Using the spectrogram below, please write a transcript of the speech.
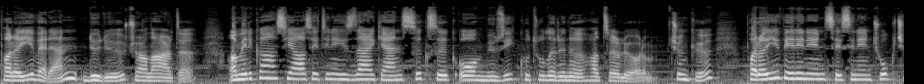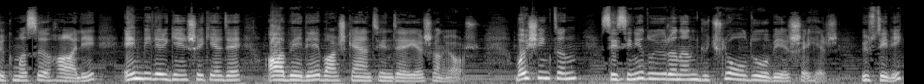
parayı veren düdüğü çalardı. Amerikan siyasetini izlerken sık sık o müzik kutularını hatırlıyorum. Çünkü parayı verenin sesinin çok çıkması hali en belirgin şekilde ABD başkentinde yaşanıyor. Washington sesini duyuranın güçlü olduğu bir şehir. Üstelik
